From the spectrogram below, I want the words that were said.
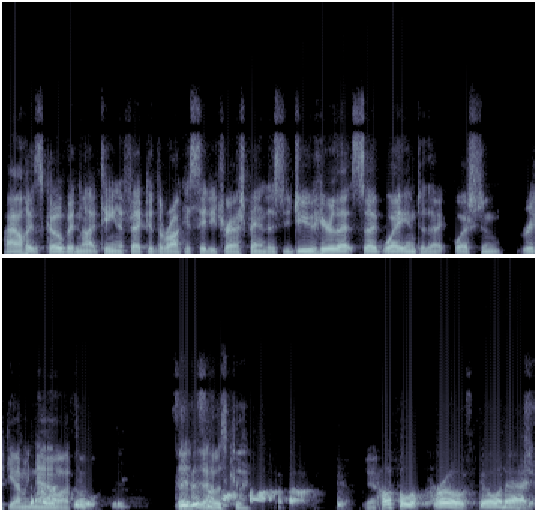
how has COVID 19 affected the Rocket City Trash Pandas? Did you hear that segue into that question, Ricky? I mean, now I Cool. See, that, this that is was what good. I'm talking about. Yeah. Couple of pros going at it.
